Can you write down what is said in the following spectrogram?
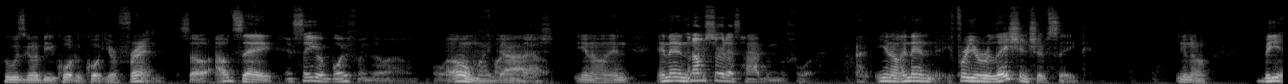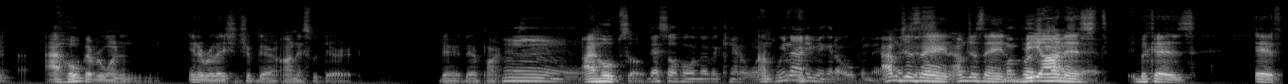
who's gonna be quote unquote your friend. So I would say, and say your boyfriend's around. Or oh my gosh, out. you know, and and then And I'm sure that's happened before. Uh, you know, and then for your relationship's sake, you know, be I hope everyone in a relationship they're honest with their their their partners. I hope so. That's a whole nother can of worms. I'm- We're not even gonna open that. I'm Let's just saying, I'm just saying I'ma be honest because if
